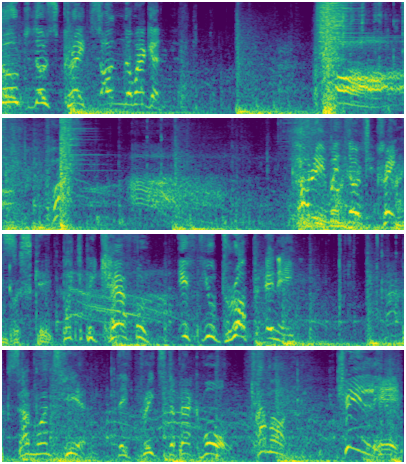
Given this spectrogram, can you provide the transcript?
Load those crates on the wagon! Hurry with those Trying crates! to escape. But be careful if you drop any. Someone's here. They've breached the back wall. Come on. Kill him!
